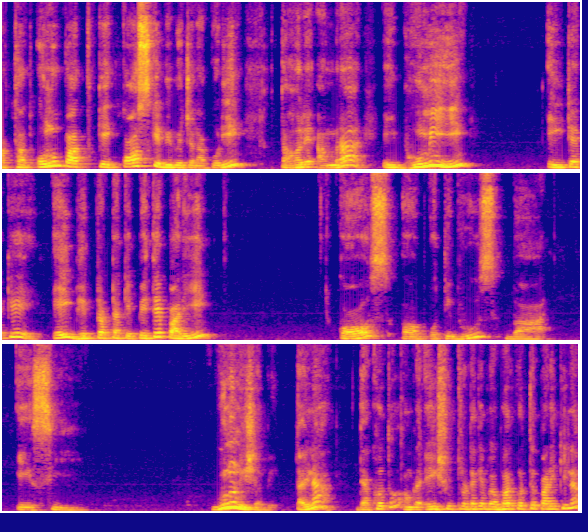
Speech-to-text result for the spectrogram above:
অর্থাৎ অনুপাতকে কসকে বিবেচনা করি, তাহলে আমরা এই ভূমি এইটাকে, এই ভেক্টরটাকে পেতে পারি কস অব অতিভুজ বা এসি গুণন হিসাবে, তাই না? দেখো তো, আমরা এই সূত্রটাকে ব্যবহার করতে পারি কিনা?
